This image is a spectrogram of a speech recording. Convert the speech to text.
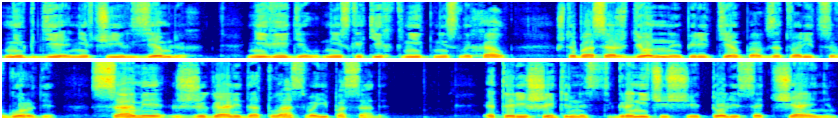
нигде, ни в чьих землях, не видел, ни из каких книг не слыхал, чтобы осажденные перед тем, как затвориться в городе, сами сжигали дотла свои посады. Эта решительность, граничащая то ли с отчаянием,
